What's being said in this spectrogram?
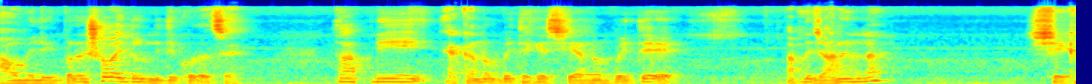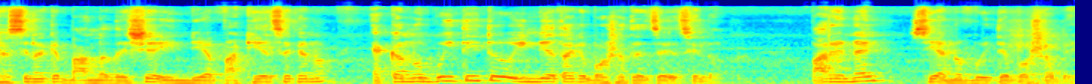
আওয়ামী লীগ বলেন, সবাই দুর্নীতি করেছে। তা আপনি একানব্বই থেকে ছিয়ানব্বইতে, আপনি জানেন না? শেখ হাসিনাকে বাংলাদেশে ইন্ডিয়া পাঠিয়েছে কেন? একানব্বইতেই তো ইন্ডিয়া তাকে বসাতে চেয়েছিল। পারে নাই, ছিয়ানব্বইতে বসাবে।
